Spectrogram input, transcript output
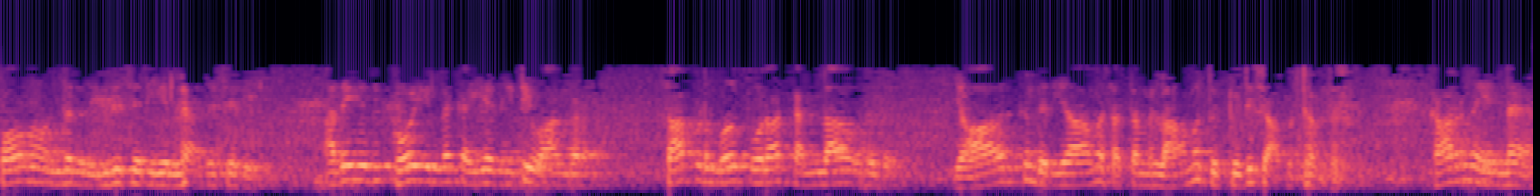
கோபம் வந்துருது இது சரியில்லை அது சரி. அதே இது கோயில்ல கைய நீட்டி வாங்குறோம் சாப்பிடும்போது பூரா கல்லா வருது. யாருக்கும் தெரியாம சத்தம் இல்லாம துப்பிட்டு சாப்பிட்டு வந்துடும் காரணம் என்ன?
